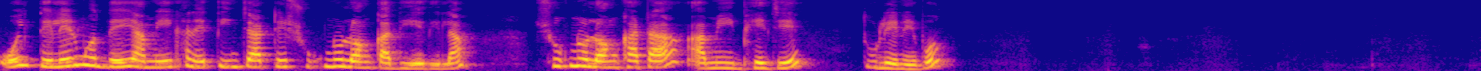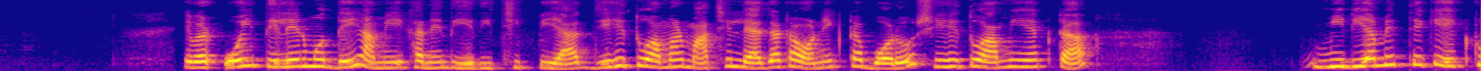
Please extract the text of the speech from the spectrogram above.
ওই তেলের মধ্যেই আমি এখানে তিন চারটে শুকনো লঙ্কা দিয়ে দিলাম। শুকনো লঙ্কাটা আমি ভেজে তুলে নেব। এবার ওই তেলের মধ্যেই আমি এখানে দিয়ে দিচ্ছি পেঁয়াজ। যেহেতু আমার মাছের লেজাটা অনেকটা বড়, সেহেতু আমি একটা মিডিয়ামের থেকে একটু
